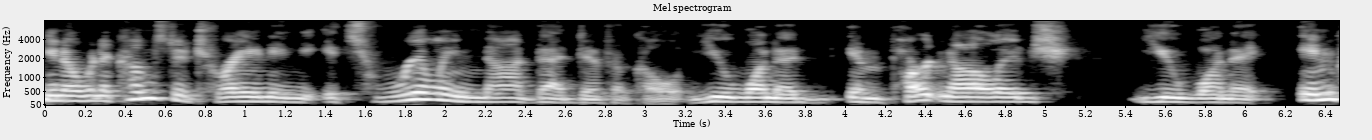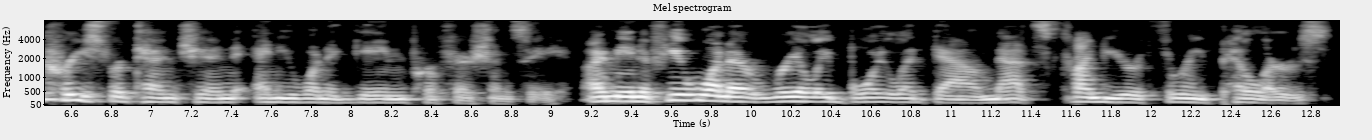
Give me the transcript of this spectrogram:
you know, when it comes to training, it's really not that difficult. You want to impart knowledge, you want to increase retention, and you want to gain proficiency. I mean, if you want to really boil it down, that's kind of your three pillars.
